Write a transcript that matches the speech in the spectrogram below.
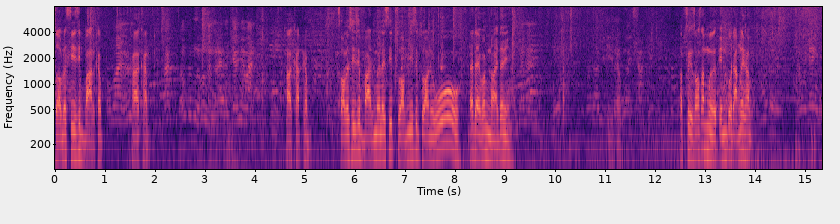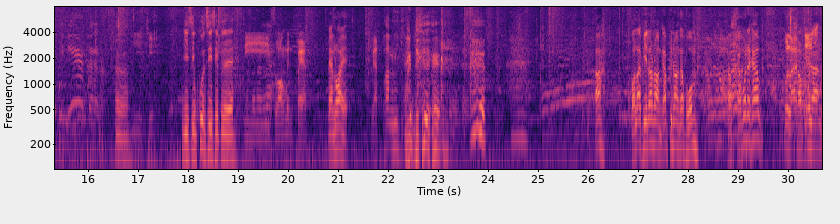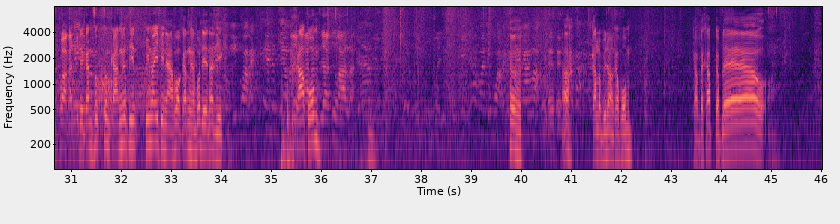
สอบละ40 บาทครับเพราะว่าค่าขัดสองสามมือมากันกันอะไรแต่แจ้งแม่บ้านค่าขัดครับ สอบละ40บาทมือละ10สอบ20สอบนี่โอ้ได้ได้บ่าหน่อยแต่นี่นี่ครับรับซื้อสองสามมือเต็มโกดังเลยครับที่เทียบกันนะเออยี่สิบยี่สิบคูณสี่สิบไปเลยสี่สองเป็นแปดแปดร้อยแปดพันอะขอลาพี่แล้วน้องครับพี่น้องครับผมครับกลับมาได้ครับพูดละครับเจพูดละอว่ากันเจอกันสสงกรารเนื้อปีปีน้อยปีหน้าพอกันกันประเด็นนั่นอีก ครับผม เสื้อคือว่าล่ะเอออะกลับเราพี่น้องครับผม กลับนะครับกลับแล้ว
